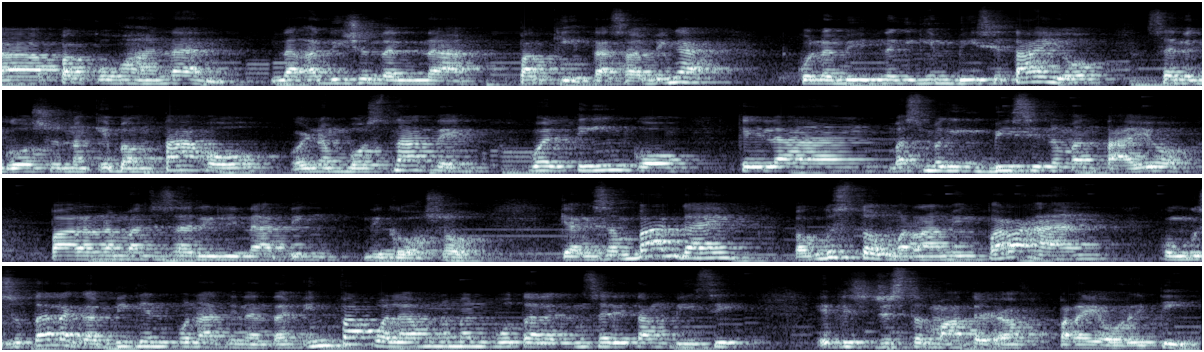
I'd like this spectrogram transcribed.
uh, pagkuhanan ng additional na pagkita. Sabi nga, kung nagiging busy tayo sa negosyo ng ibang tao or ng boss natin, well, tingin ko, kailangan mas maging busy naman tayo para naman sa sarili nating negosyo. Kaya isang bagay, pag gusto, maraming paraan, kung gusto talaga, bigyan po natin ng time. In fact, wala mo naman po talagang salitang busy. It is just a matter of priority.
